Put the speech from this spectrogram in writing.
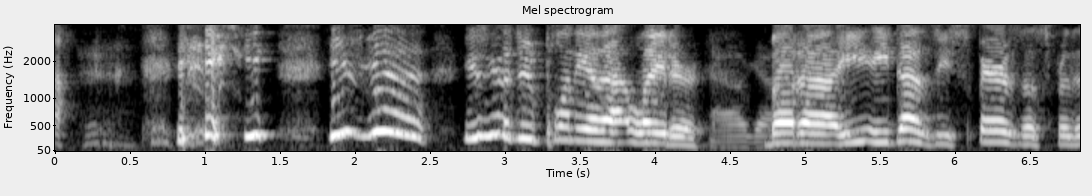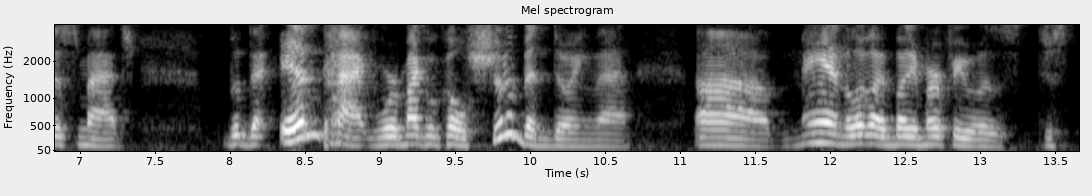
he's gonna he's gonna do plenty of that later. Oh. But uh, he he does. He spares us for this match. But the impact where Michael Cole should have been doing that, uh, man, it looked like Buddy Murphy was just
